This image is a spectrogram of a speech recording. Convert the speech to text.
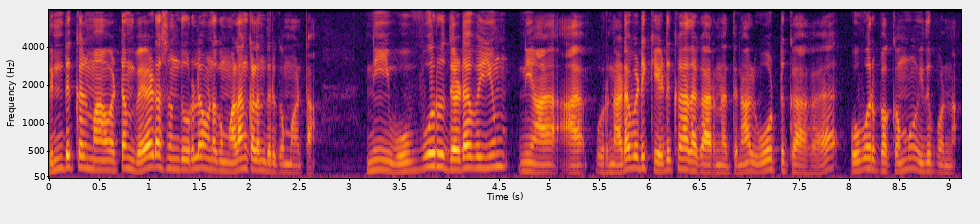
திண்டுக்கல் மாவட்டம் வேடசந்தூரில் உனக்கு மலம் கலந்துருக்க மாட்டான். நீ ஒவ்வொரு தடவையும் நீ ஒரு நடவடிக்கை எடுக்காத காரணத்தினால் ஓட்டுக்காக ஒவ்வொரு பக்கமும் இது பண்ணான்.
